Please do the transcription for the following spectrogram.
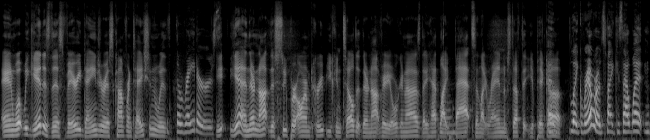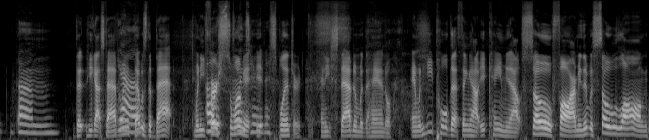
And what we get is this very dangerous confrontation with the Raiders. Y- Yeah, and they're not this super armed group. You can tell that they're not very organized. They had like bats and like random stuff that you pick Uh, up. like railroad spike. Is that what? Um. that he got stabbed Yeah. with. That was the bat. When he Oh, first it swung it, it splintered, and he stabbed him with the handle. And when he pulled that thing out, it came out so far. I mean, it was so long.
